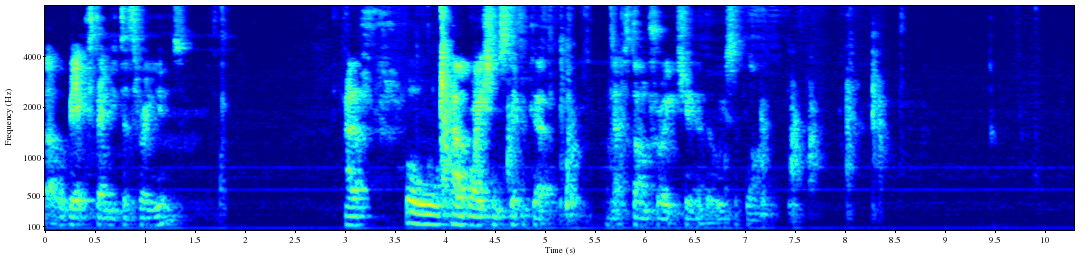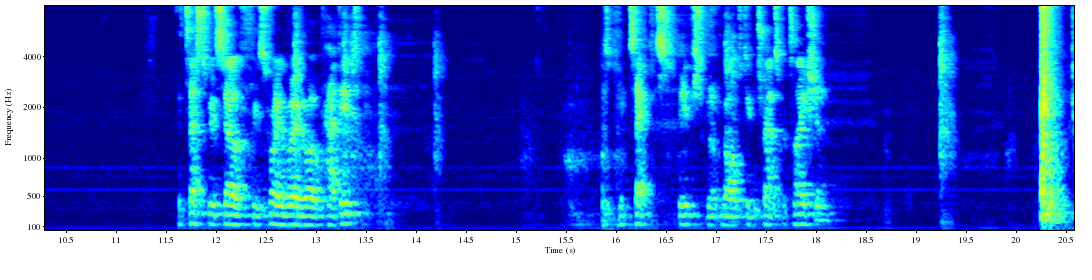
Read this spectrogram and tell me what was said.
that will be extended to three years. And a full calibration certificate, and that's done for each unit that we supply. The tester itself is very, very well padded to protect the instrument whilst in transportation. And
